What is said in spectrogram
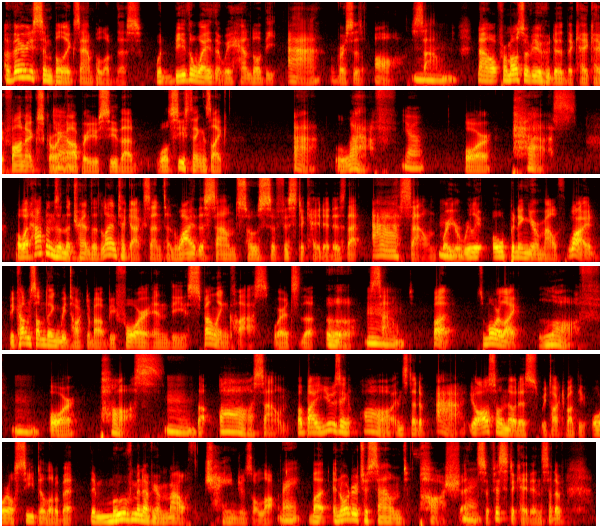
A very simple example of this would be the way that we handle the ah versus ah sound. Now, for most of you who did the KK phonics growing Yeah. up, or you see that, we'll see things like ah, laugh, Yeah. or pass. But what happens in the transatlantic accent and why this sounds so sophisticated is that ah sound, where you're really opening your mouth wide, becomes something we talked about before in the spelling class, where it's the uh sound. But it's more like laugh or pass, the ah sound. But by using ah instead of ah, you'll also notice we talked about the oral seat a little bit. The movement of your mouth changes a lot. Right. But in order to sound posh and Right. sophisticated, instead of,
